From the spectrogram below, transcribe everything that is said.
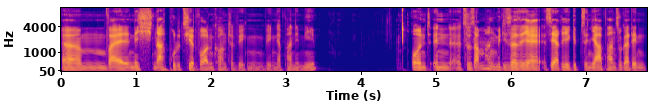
ähm, weil nicht nachproduziert worden konnte wegen, wegen der Pandemie. Und in äh, Zusammenhang mit dieser Serie gibt es in Japan sogar den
